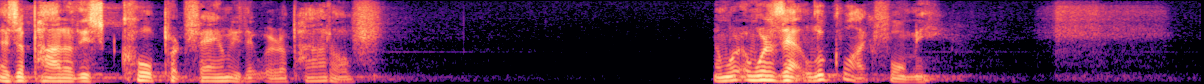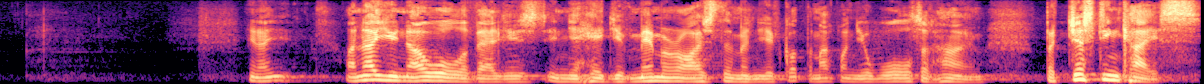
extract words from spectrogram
as a part of this corporate family that we're a part of? And what, what does that look like for me? You know, I know you know all the values in your head, you've memorized them and you've got them up on your walls at home. But just in case,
